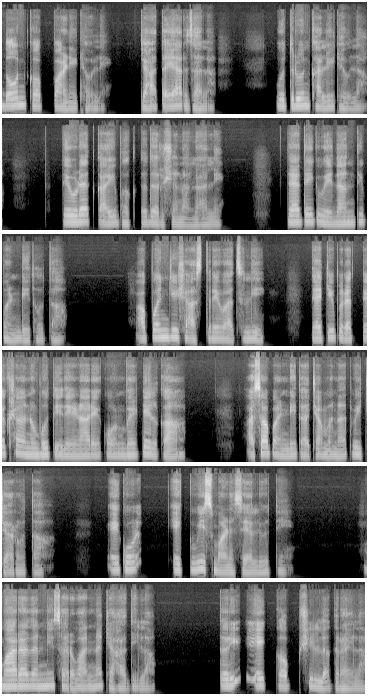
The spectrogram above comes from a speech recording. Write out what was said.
दोन कप पाणी ठेवले. चहा तयार झाला. उतरून खाली ठेवला. तेवढ्यात काही भक्त दर्शनाला आले. त्यात एक वेदांती पंडित होता. आपण जी शास्त्रे वाचली त्याची प्रत्यक्ष अनुभूती देणारे कोण भेटेल का? असा पंडिताच्या मनात विचार होता. एकूण एकवीस माणसे आली होती. महाराजांनी सर्वांना चहा दिला. तरी एक कप शिल्लक राहिला.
